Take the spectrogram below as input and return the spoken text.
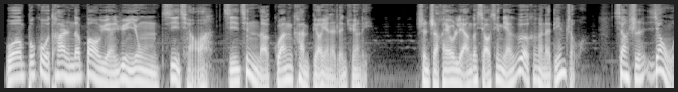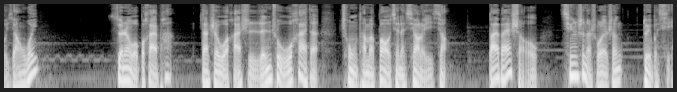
我不顾他人的抱怨，运用技巧啊，挤进了观看表演的人群里，甚至还有两个小青年恶狠狠的盯着我，像是耀武扬威。虽然我不害怕，但是我还是人畜无害的冲他们抱歉的笑了一笑，摆摆手，轻声的说了声对不起。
